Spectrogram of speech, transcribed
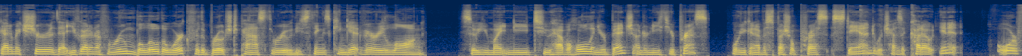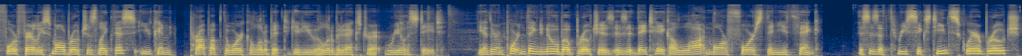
Got to make sure that you've got enough room below the work for the broach to pass through. These things can get very long, so you might need to have a hole in your bench underneath your press, or you can have a special press stand which has a cutout in it, or for fairly small broaches like this, you can prop up the work a little bit to give you a little bit of extra real estate. The other important thing to know about broaches is that they take a lot more force than you think. This is a 3 16th square broach.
